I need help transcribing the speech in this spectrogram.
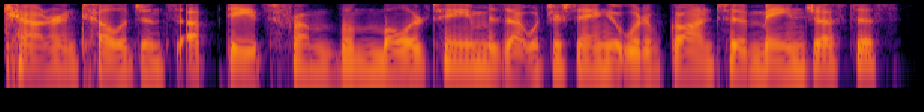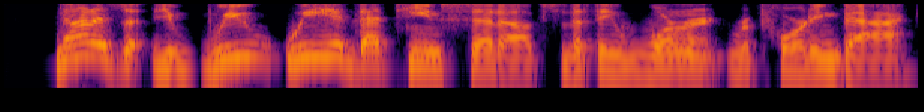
counterintelligence updates from the Mueller team. Is that what you're saying? It would have gone to Main Justice? Not as a, we we had that team set up so that they weren't reporting back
